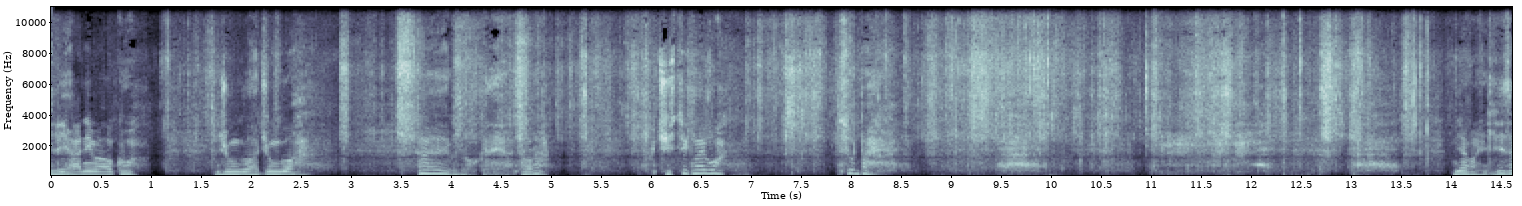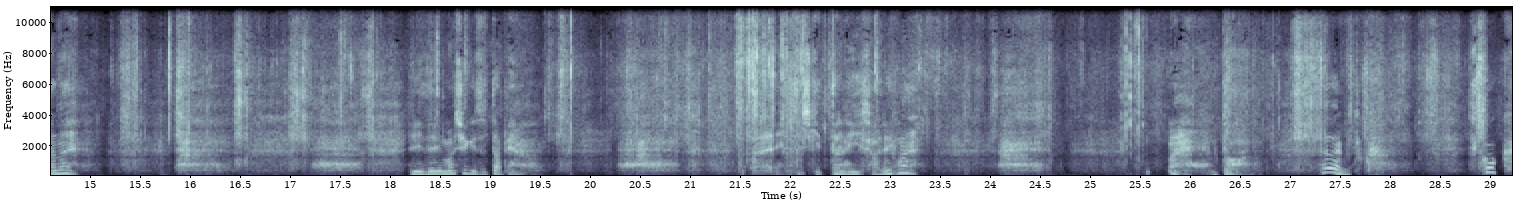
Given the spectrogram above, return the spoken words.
лияни малко, джунгла, джунгла. Ей, го къде е мотора. Почистихме го. Супер. Няма излизане. И да има, ще ги затапим. Всички тръни ги свалихме. Готово. Е, го тук. Скок.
